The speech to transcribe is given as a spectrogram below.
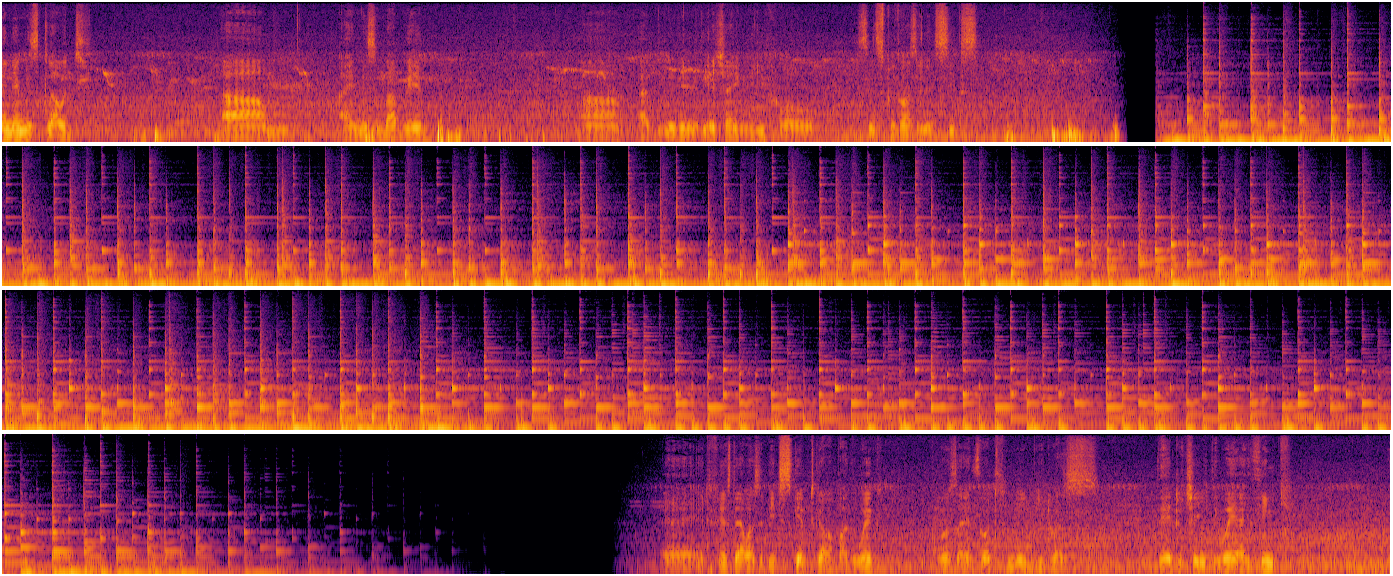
My name is Cloud. Um, I'm a Zimbabwean. Uh, I've been living with HIV for since 2006. First, I was a bit skeptical about the work because I thought maybe it was there to change the way I think,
